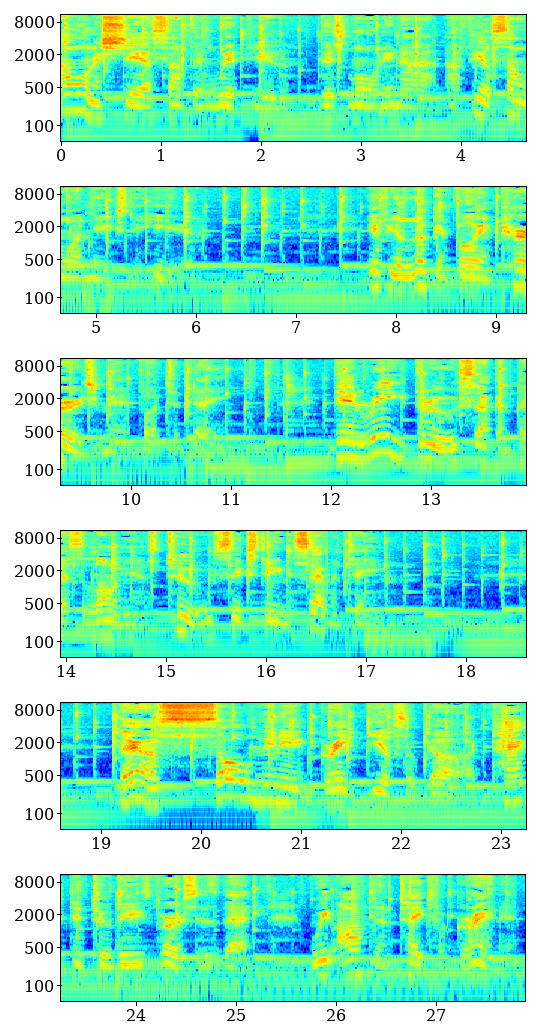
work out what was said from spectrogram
I want to share something with you this morning I, I feel someone needs to hear. If you're looking for encouragement for today, then read through 2 Thessalonians 2 16 and 17. There are so many great gifts of God packed into these verses that we often take for granted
